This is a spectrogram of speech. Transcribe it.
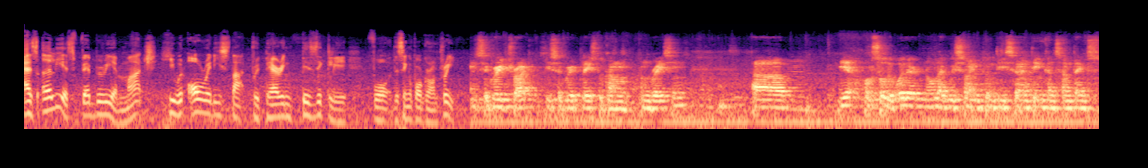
as early as February and March, he would already start preparing physically for the Singapore Grand Prix. It's a great track. It's a great place to come and racing. Uh, yeah, also the weather, you know, like we saw in 2017, can sometimes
